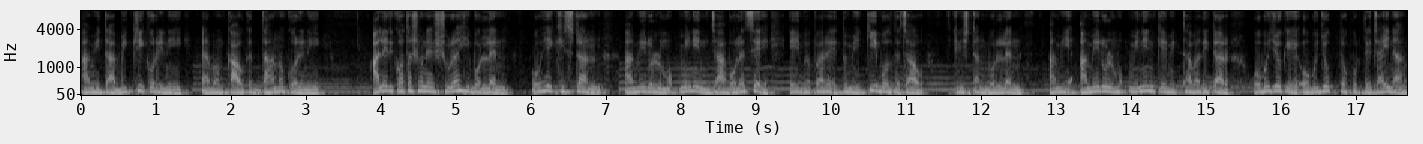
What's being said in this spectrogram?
আমি তা বিক্রি করিনি এবং কাউকে দানও করিনি। আলীর কথা শুনে সুরাহি বললেন, ওহে খ্রিস্টান, আমিরুল মিনিন যা বলেছে, এই ব্যাপারে তুমি কি বলতে চাও? খ্রিস্টান বললেন, আমি আমিরুল মিনিনকে মিথ্যাবাদিতার অভিযোগে অভিযুক্ত করতে চাই না,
